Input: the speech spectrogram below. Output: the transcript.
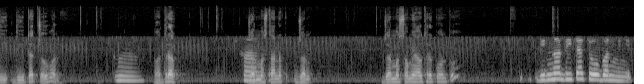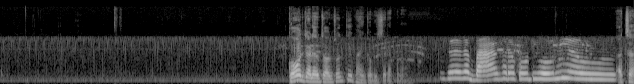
ଦୁଇଟା ଚଉବନ ଭଦ୍ରକ ଜନ୍ମସ୍ଥାନ ଜନ୍ମ ସମୟ ଆଉ ଥରେ କୁହନ୍ତୁ ଦିନ ଦୁଇଟା ଚଉବନ ମିନିଟ କ'ଣ ଜାଣିବାକୁ ଚାହୁଁଛନ୍ତି ଭାଇଙ୍କ ବିଷୟରେ ଆପଣ ବାହାଘର କୋଉଠି ହଉନି ଆଉ ଆଚ୍ଛା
